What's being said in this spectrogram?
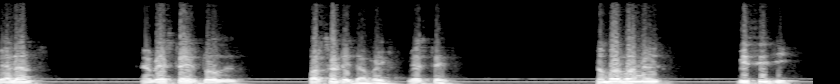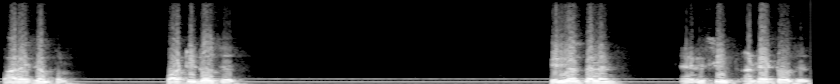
balance and wastage doses, percentage of wastage. Number one is BCG, for example, 40 doses, previous balance and received 100 doses,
